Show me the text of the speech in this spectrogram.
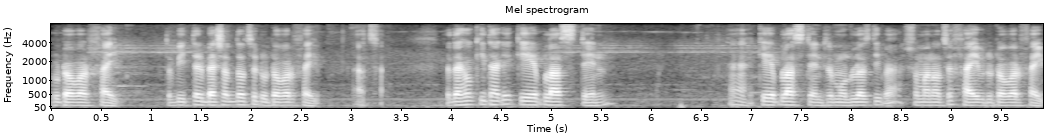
রুট ওভার ফাইভ তো বৃত্তের ব্যাসার্ধ হচ্ছে রুট ওভার ফাইভ আচ্ছা তো দেখো কি থাকে? কে প্লাস টেন হ্যাঁ কে প্লাস টেনটার মডুলাস দিবা, সমান হচ্ছে ফাইভ রুট ওভার ফাইভ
